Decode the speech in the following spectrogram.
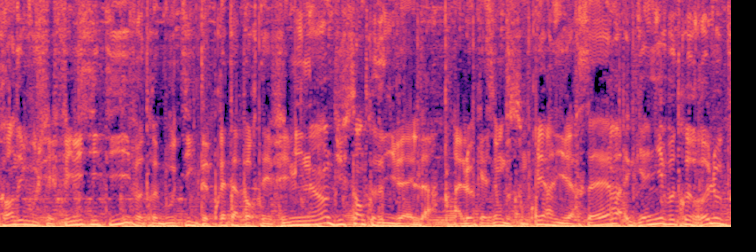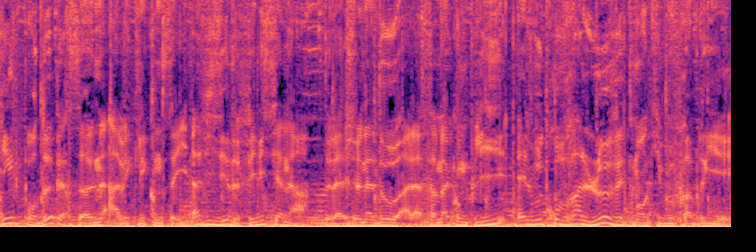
Rendez-vous chez Felicity, votre boutique de prêt-à-porter féminin du centre de Nivelles. À l'occasion de son premier anniversaire, gagnez votre relooking pour deux personnes avec les conseils avisés de Feliciana. De la jeune ado à la femme accomplie, elle vous trouvera le vêtement qui vous fera briller.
